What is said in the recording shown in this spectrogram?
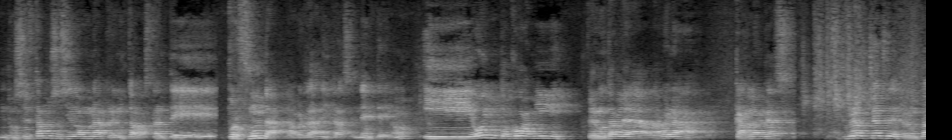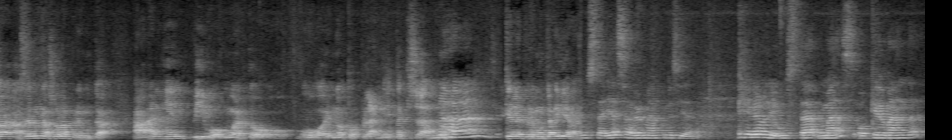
nos estamos haciendo una pregunta bastante profunda, la verdad, y trascendente, ¿no? Y hoy me tocó a mí preguntarle a la buena Carlangas, si tuvieras chance de preguntar, hacer una sola pregunta a alguien vivo o muerto o, en otro planeta quizás, ¿no? ¿Qué le preguntaría? Me gustaría saber, más curiosidad, ¿qué género le gusta más o qué banda?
